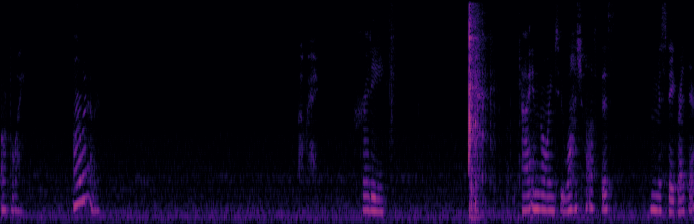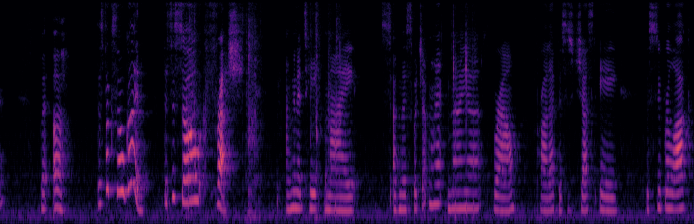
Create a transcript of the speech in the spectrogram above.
Or boy. Or whatever. Okay. Pretty. I am going to wash off this mistake right there. But, uh, this looks so good. This is so fresh. I'm gonna take my, I'm gonna switch up my, my uh, brow product. This is just a, the Super Lock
